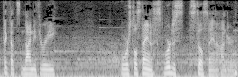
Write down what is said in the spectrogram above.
I think that's 93. But we're still staying, we're just still staying 100.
